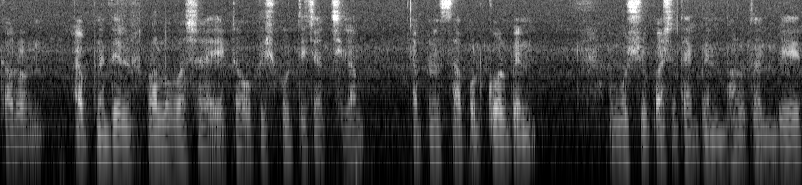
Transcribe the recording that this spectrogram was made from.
কারণ আপনাদের ভালোবাসায় একটা অফিস করতে চাচ্ছিলাম। আপনারা সাপোর্ট করবেন, অবশ্যই পাশে থাকবেন, ভালো থাকবেন।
